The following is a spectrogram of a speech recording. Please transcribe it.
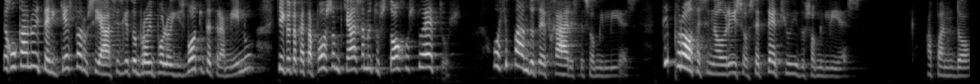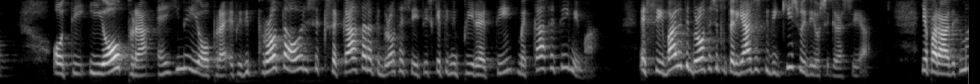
Εγώ κάνω εταιρικές παρουσιάσεις για τον προϋπολογισμό του τετραμήνου και για το κατά πόσον πιάσαμε τους στόχους του έτους. Όχι πάντοτε ευχάριστες ομιλίες. Τι πρόθεση να ορίσω σε τέτοιου είδους ομιλίες. Απαντώ ότι η όπρα έγινε η όπρα επειδή πρώτα όρισε ξεκάθαρα την πρόθεσή της και την υπηρετεί με κάθε τίμημα. Εσύ βάλει την πρόθεση που ταιριάζει στη δική σου ιδιοσυγκρασία. Για παράδειγμα,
